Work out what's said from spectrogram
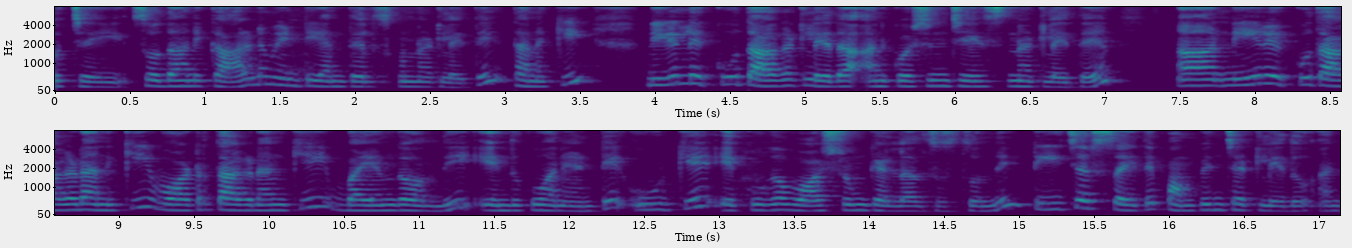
వచ్చాయి. సో దాని కారణం ఏంటి అని తెలుసుకున్నట్లయితే తనకి నీళ్ళు ఎక్కువ తాగట్లేదా అని క్వశ్చన్ చేసినట్లయితే నీరు ఎక్కువ తాగడానికి వాటర్ తాగడానికి భయంగా ఉంది. ఎందుకు అని అంటే ఊరికే ఎక్కువగా వాష్రూమ్కి వెళ్ళాల్సి వస్తుంది. టీచర్స్ అయితే పంపించట్లేదు అని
